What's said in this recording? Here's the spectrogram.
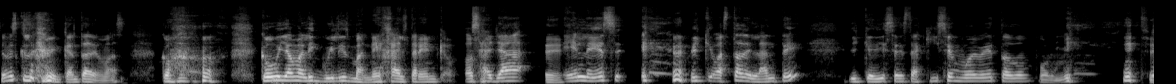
¿Sabes qué es lo que me encanta además? Cómo, cómo ya Malik Willis maneja el tren. O sea, ya Sí. él es el que va hasta adelante y que dice, "Este, aquí se mueve todo por mí. Sí.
